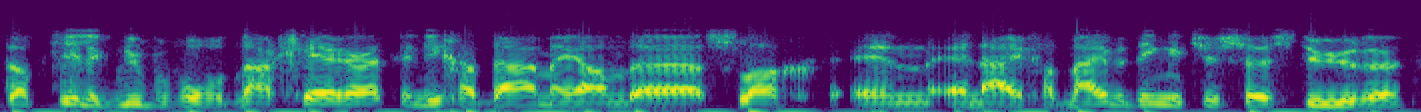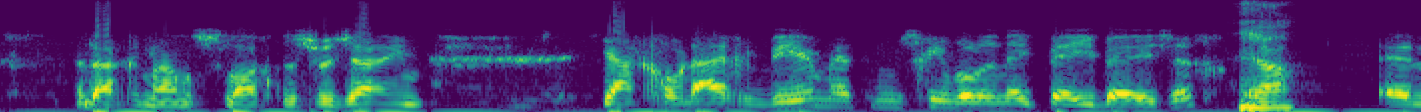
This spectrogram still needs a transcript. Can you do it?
dat til ik nu bijvoorbeeld naar Gerard en die gaat daarmee aan de slag en, en hij gaat mij wat dingetjes sturen en daar gaan we aan de slag. Dus we zijn ja gewoon eigenlijk weer met misschien wel een EP bezig. Ja. En,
